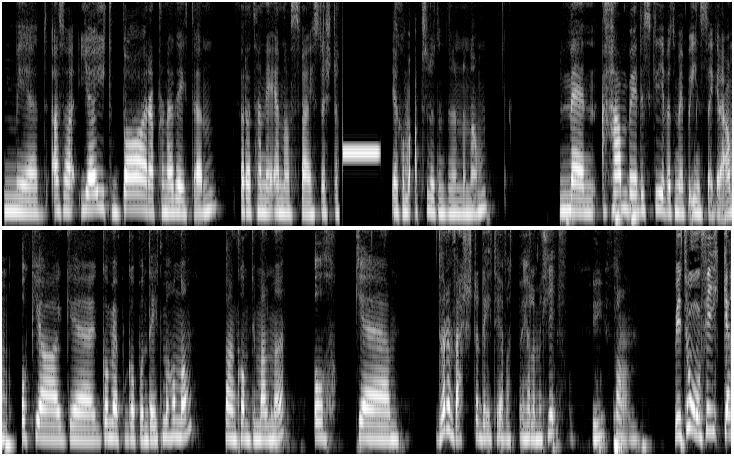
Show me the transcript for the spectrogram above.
Med, alltså, jag gick bara på den här dejten för att han är en av Sveriges största Jag kommer absolut inte nämna namn. Men han började skriva till mig på Instagram och jag eh, går med på att gå på en dejt med honom. Så han kom till Malmö. Och eh, det var den värsta dejten jag varit på hela mitt liv. Fy fan. Vi tog en fika.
